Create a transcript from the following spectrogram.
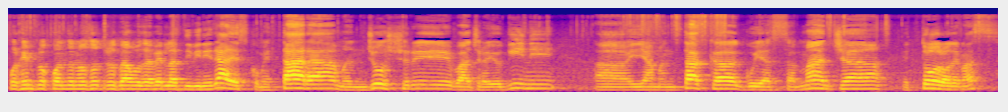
por ejemplo, cuando nosotros vamos a ver las divinidades como Tara, Manjushri, Vajrayogini, uh, Yamantaka, Guyasamaya y todo lo demás,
